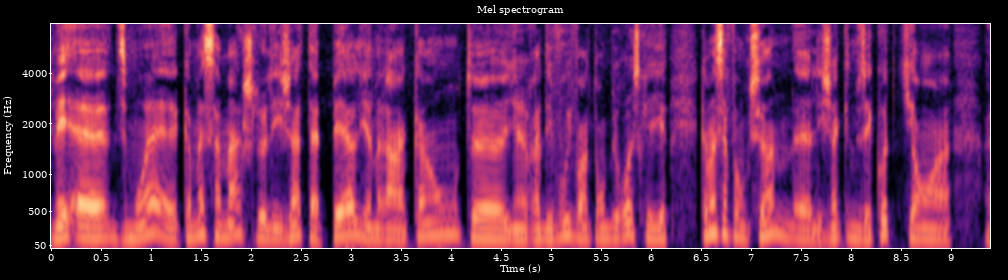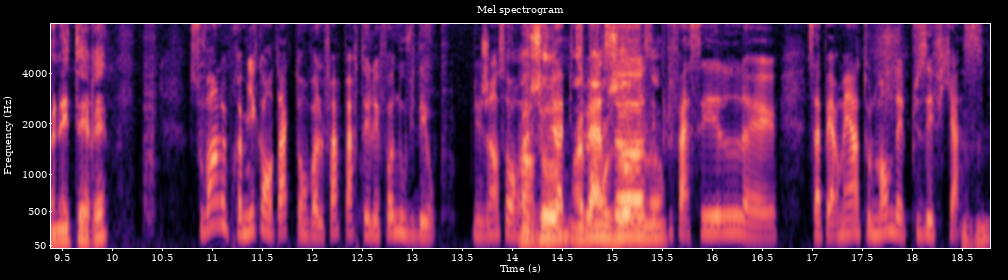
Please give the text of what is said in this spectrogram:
mais euh, dis-moi, comment ça marche? Les gens t'appellent, il y a une rencontre, il y a un rendez-vous, ils vont à ton bureau. Est-ce a- Comment ça fonctionne, les gens qui nous écoutent, qui ont un intérêt? Souvent, le premier contact, on va le faire par téléphone ou vidéo. Les gens sont Un rendus Zoom, habitués bon à ça, c'est plus facile, euh, ça permet à tout le monde d'être plus efficace. Mhm.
